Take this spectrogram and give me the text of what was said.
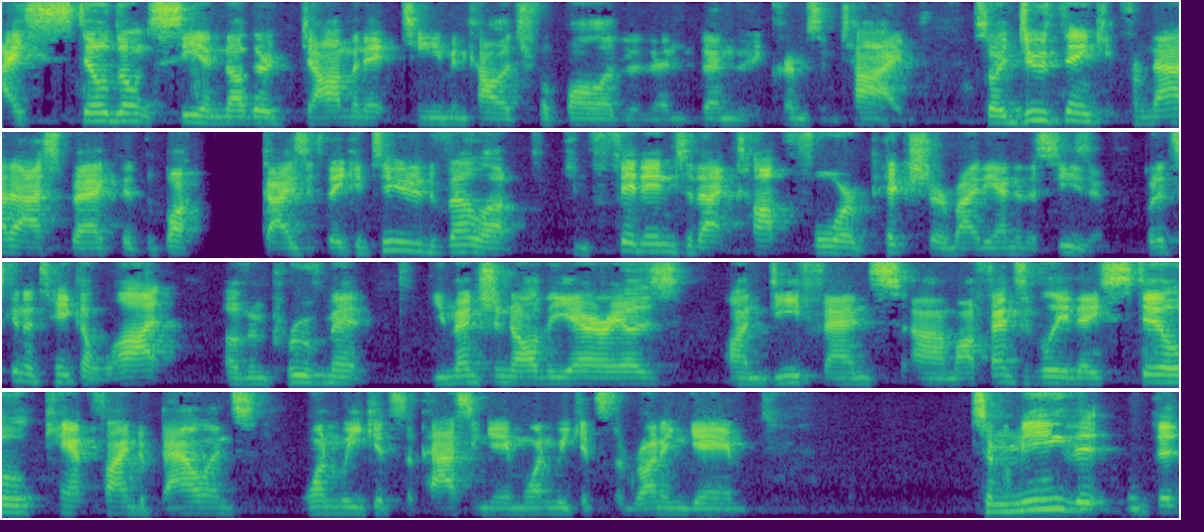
I still don't see another dominant team in college football other than, than the Crimson Tide. So I do think from that aspect that the Buckeyes, if they continue to develop, can fit into that top four picture by the end of the season. But it's going to take a lot of improvement. You mentioned all the areas on defense. Um, offensively, they still can't find a balance. One week it's the passing game, one week it's the running game. To me, that, that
